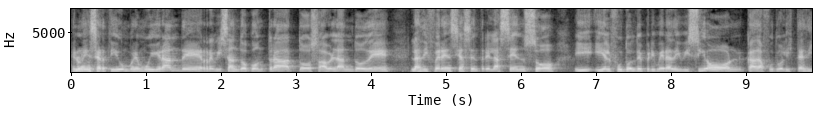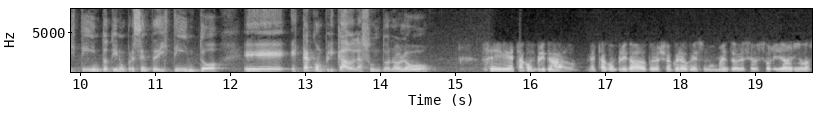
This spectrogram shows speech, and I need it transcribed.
en una incertidumbre muy grande, revisando contratos, hablando de las diferencias entre el ascenso y, y el fútbol de primera división, cada futbolista es distinto, tiene un presente distinto, eh, está complicado el asunto, ¿no, Lobo? Sí, está complicado, está complicado, pero yo creo que es un momento de ser solidarios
